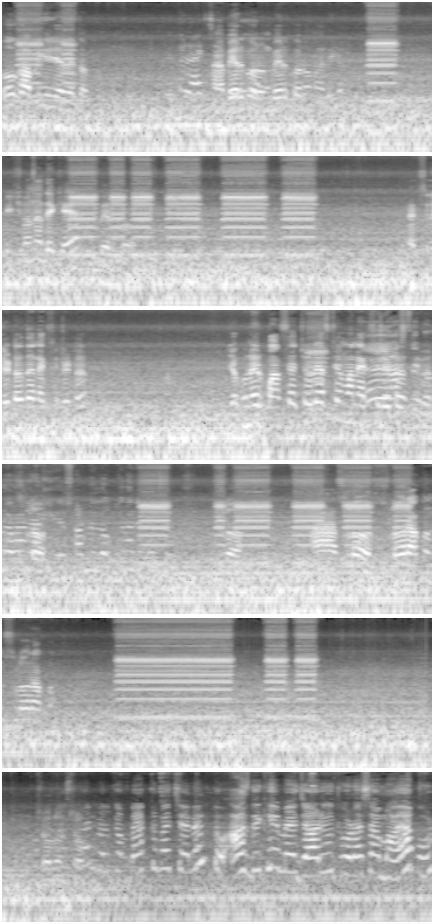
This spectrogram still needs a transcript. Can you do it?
ও কাঁপিয়ে যাবে তখন। হ্যাঁ বের করুন বের করুন ওদিকে পিছনে দেখে বের করুন। অ্যাক্সিলেটার দেন অ্যাক্সিলেটার যখন এর পাশে চলে আসছে মানে অ্যাক্সিলেটার দিবেন স্লো স্লো হ্যাঁ, হ্যাঁ স্লো স্লো রাখুন স্লো রাখুন। চলুন চলুন। टू माई चैनल तो आज देखिए मैं जा रही हूँ थोड़ा सा मायापुर।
